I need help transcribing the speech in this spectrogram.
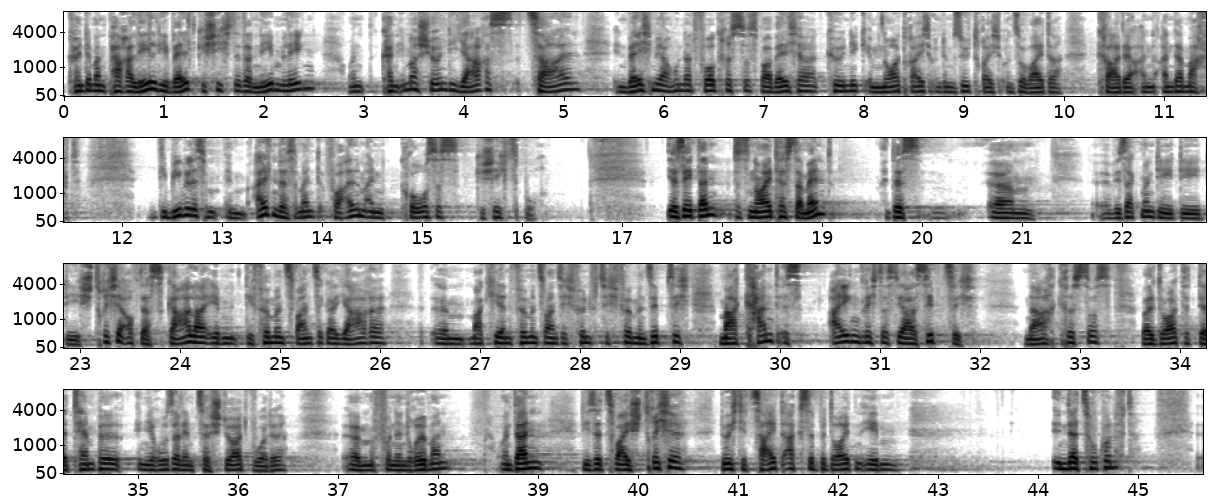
könnte man parallel die Weltgeschichte daneben legen und kann immer schön die Jahreszahlen, in welchem Jahrhundert vor Christus war welcher König im Nordreich und im Südreich und so weiter gerade an, an der Macht. Die Bibel ist im Alten Testament vor allem ein großes Geschichtsbuch. Ihr seht dann das Neue Testament, das ähm, wie sagt man, die, die, die Striche auf der Skala eben die 25er Jahre ähm, markieren, 25, 50, 75. Markant ist eigentlich das Jahr 70 nach Christus, weil dort der Tempel in Jerusalem zerstört wurde ähm, von den Römern. Und dann diese zwei Striche durch die Zeitachse bedeuten eben in der Zukunft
